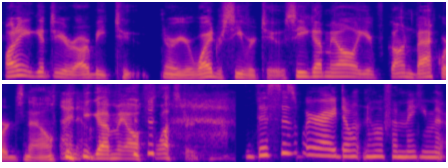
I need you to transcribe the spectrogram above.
Why don't you get to your RB two or your wide receiver two? See, you got me all. You've gone backwards now. I know. you got me all flustered. This is where I don't know if I'm making the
